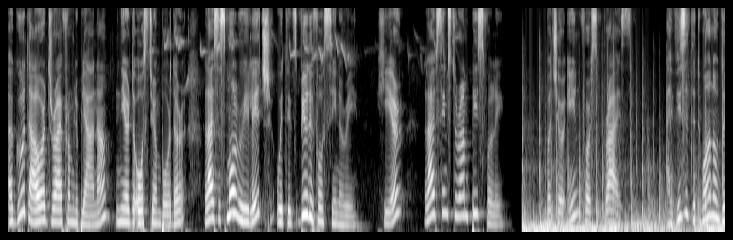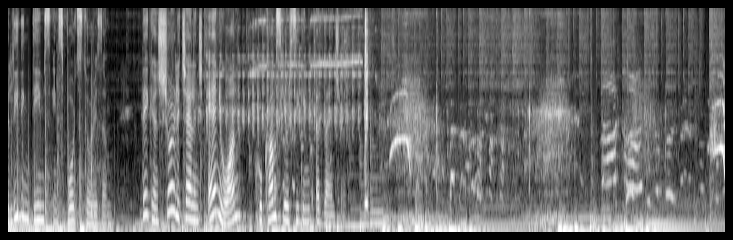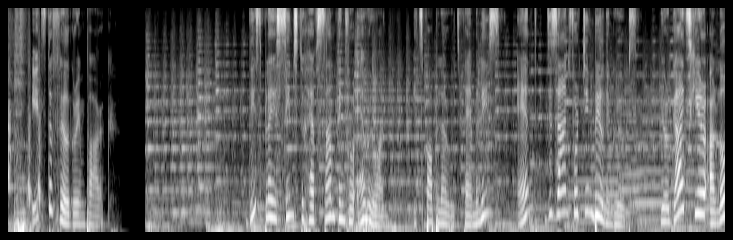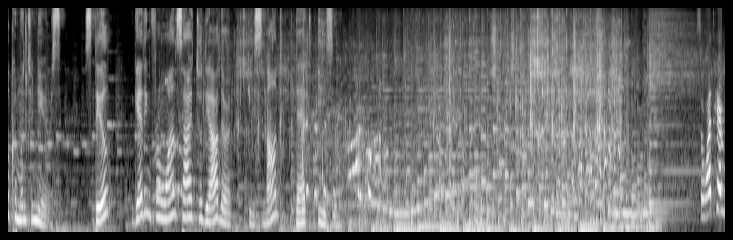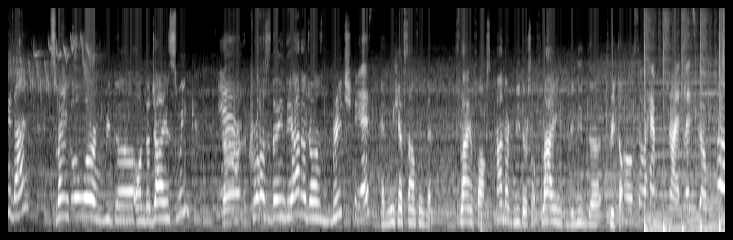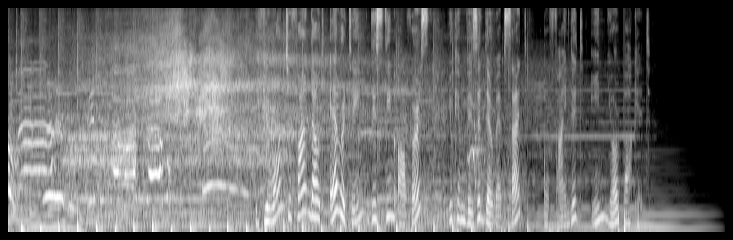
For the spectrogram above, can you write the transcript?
A good hour drive from Ljubljana, near the Austrian border, lies a small village with its beautiful scenery. Here, life seems to run peacefully. But you're in for a surprise. I visited one of the leading teams in sports tourism. They can surely challenge anyone who comes here seeking adventure. It's the Pilgrim Park. This place seems to have something for everyone. It's popular with families and designed for team building groups. Your guides here are local mountaineers. Still, getting from one side to the other is not that easy. So what have you done? Swing over with uh, on the giant swing, uh, across the Indiana Jones bridge, yes. and we have something left. Flying fox, 100 meters of flying beneath the treetop. Oh, so I have to try it. Let's go. Oh. If you want to find out everything this team offers, you can visit their website or find it in your pocket.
